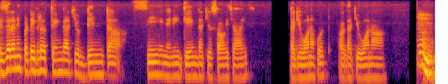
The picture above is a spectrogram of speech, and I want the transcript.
Is there any particular thing that you didn't uh, see in any game that you saw with your eyes that you wanna put or that you wanna Hmm.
